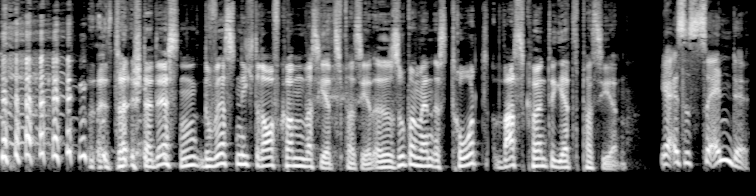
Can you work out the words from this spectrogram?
Stattdessen, du wirst nicht drauf kommen, was jetzt passiert. Also Superman ist tot. Was könnte jetzt passieren? Ja, es ist zu Ende.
